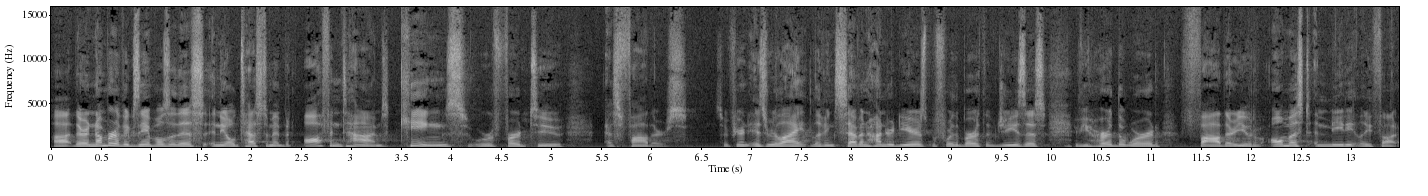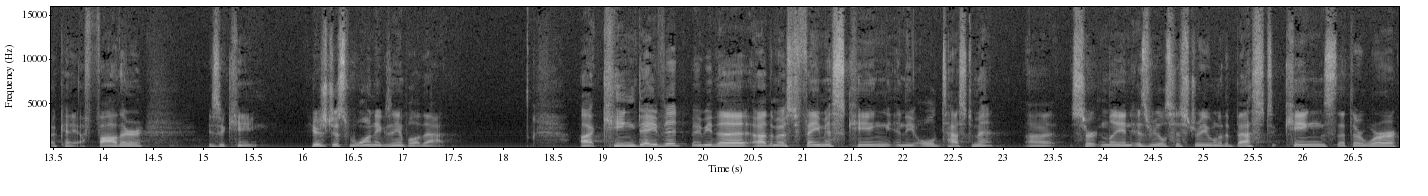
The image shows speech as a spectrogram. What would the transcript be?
Uh, there are a number of examples of this in the Old Testament, but oftentimes kings were referred to as fathers. So if you're an Israelite living 700 years before the birth of Jesus, if you heard the word father, you would have almost immediately thought, okay, a father is a king. Here's just one example of that. Uh, king David, maybe the, uh, the most famous king in the Old Testament, uh, certainly in Israel's history, one of the best kings that there were.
